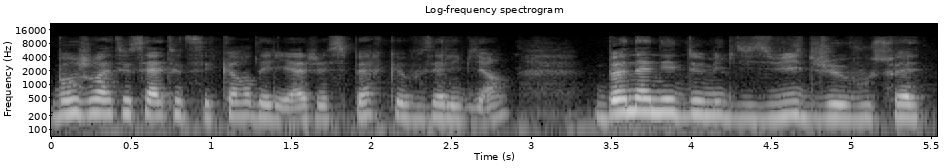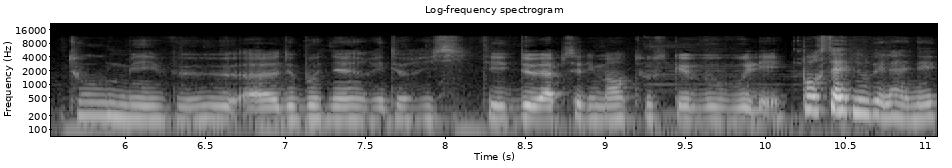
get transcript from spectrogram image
Bonjour à tous et à toutes, c'est Cordélia, j'espère que vous allez bien. Bonne année 2018, je vous souhaite tous mes voeux euh, de bonheur et de réussite de absolument tout ce que vous voulez. Pour cette nouvelle année,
